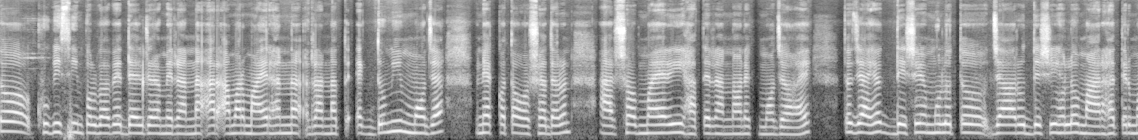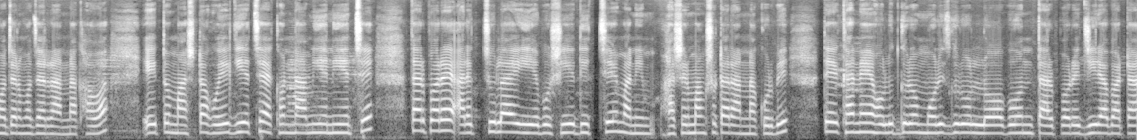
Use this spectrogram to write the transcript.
তো খুবই সিম্পলভাবে দেড় গ্রামের রান্না, আর আমার মায়ের রান্না রান্না তো একদমই মজা মানে এক কথা অসাধারণ। আর সব মায়েরই হাতের রান্না অনেক মজা হয়। তো যাই হোক, দেশে মূলত যাওয়ার উদ্দেশ্যই হলো মার হাতের মজার মজার রান্না খাওয়া। এই তো মাছটা হয়ে গিয়েছে, এখন নামিয়ে নিয়েছে। তারপরে আরেক চুলায় ইয়ে বসিয়ে দিচ্ছে মানে হাঁসের মাংসটা রান্না করবে। তো এখানে হলুদ গুঁড়ো, মরিচ গুঁড়ো, লবণ, তারপরে জিরা বাটা,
